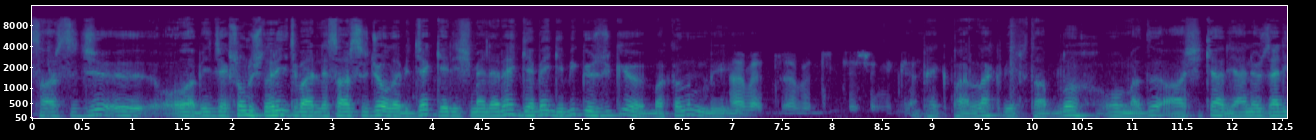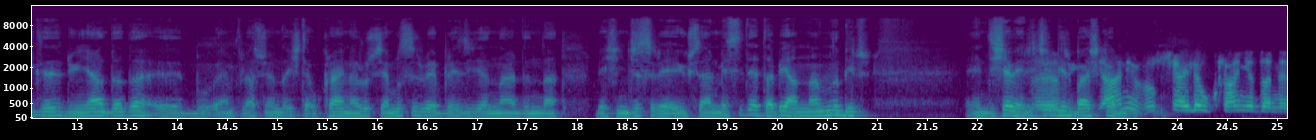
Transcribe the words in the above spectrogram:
sarsıcı e, olabilecek sonuçları itibariyle sarsıcı olabilecek gelişmelere gebe gibi gözüküyor. Bakalım bir, Evet, evet. Pek parlak bir tablo olmadı aşikar. Yani özellikle de dünyada da e, bu enflasyonda işte Ukrayna, Rusya, Mısır ve Brezilya'nın ardından 5. sıraya yükselmesi de tabii anlamlı bir endişe verici Ee, bir başka Yani Rusya ile Ukrayna'da ne,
